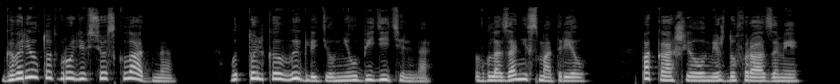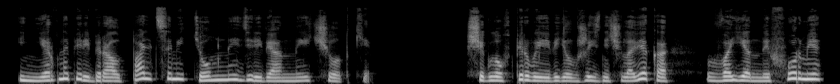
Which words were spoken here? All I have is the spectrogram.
Говорил тот вроде все складно, вот только выглядел неубедительно, в глаза не смотрел, покашливал между фразами и нервно перебирал пальцами темные деревянные четки. Щеглов впервые видел в жизни человека, в военной форме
